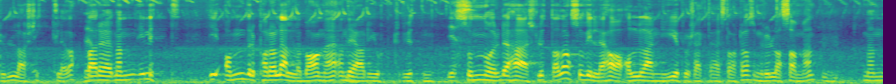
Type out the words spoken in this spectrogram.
ruller skikkelig. da. Bare, men i litt i andre parallelle baner enn det jeg hadde gjort uten. Yes. Så når det her slutta, da, så vil jeg ha alle de nye prosjektene jeg starta, som ruller sammen. Men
